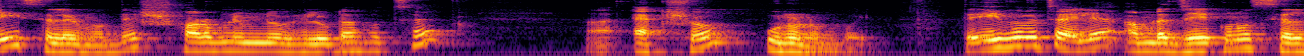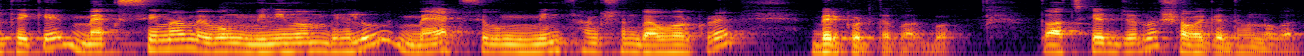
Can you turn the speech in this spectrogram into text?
এই সেলের মধ্যে সর্বনিম্ন ভ্যালুটা হচ্ছে একশো উননব্বই। তো এইভাবে চাইলে আমরা যে কোনো সেল থেকে ম্যাক্সিমাম এবং মিনিমাম ভ্যালু ম্যাক্স এবং মিন ফাংশন ব্যবহার করে বের করতে পারব। তো আজকের জন্য সবাইকে ধন্যবাদ।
